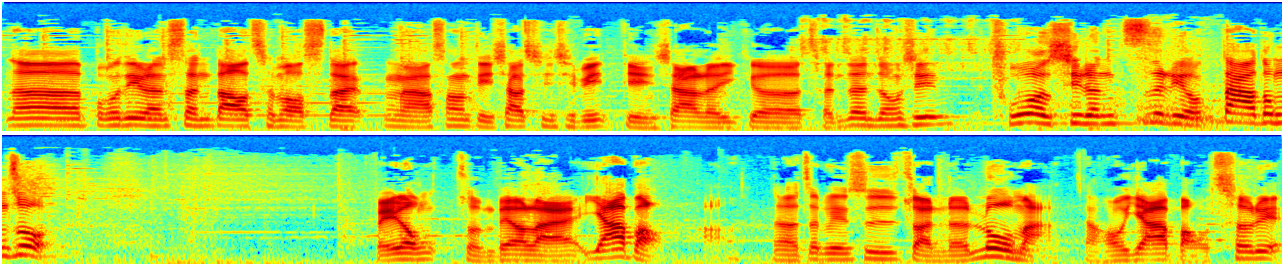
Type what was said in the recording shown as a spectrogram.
那勃艮第人升到城堡时代，马上点下轻骑兵，点下了一个城镇中心。土耳其人这里有大动作，肥龙准备要来押宝啊。那这边是转了落马，然后押宝策略。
